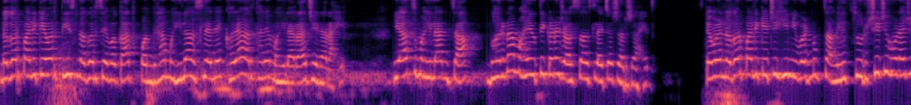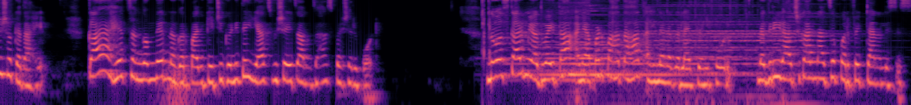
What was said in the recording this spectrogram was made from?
नगरपालिकेवर तीस नगरसेवकात पंधरा महिला असल्याने खऱ्या अर्थाने महिला राज येणार आहे. याच महिलांचा भरणा महायुतीकडे जास्त असल्याच्या चर्चा आहेत. त्यामुळे नगरपालिकेची ही निवडणूक चांगली चुरशीची होण्याची शक्यता आहे. काय आहेत संगमनेर नगरपालिकेची गणिते याच विषयीचा आमचा हा स्पेशल रिपोर्ट नमस्कार मी अद्वैता आणि आपण पाहत आहात अहिल्यानगर लाईव्ह ट्वेंटी फोर नगरी राजकारणाचं परफेक्ट अनालिसिस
